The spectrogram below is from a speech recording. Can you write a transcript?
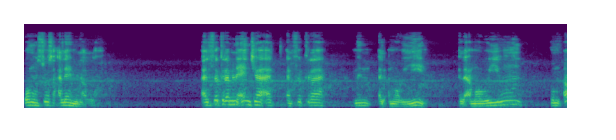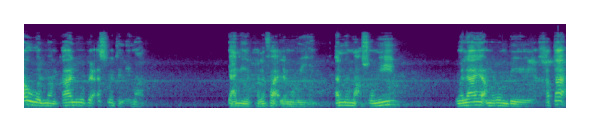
ومنصوص عليه من الله. الفكرة من أين جاءت؟ الفكرة من الأمويين. الأمويون هم أول من قالوا بعصمة الإمام. يعني الخلفاء الأمويين. أنهم معصومين ولا يأمرون بخطأ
